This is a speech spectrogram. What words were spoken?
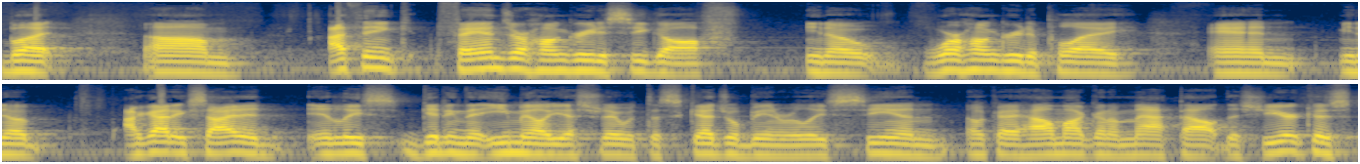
But um, I think fans are hungry to see golf. You know, we're hungry to play, and you know, I got excited at least getting the email yesterday with the schedule being released, seeing okay, how am I going to map out this year? Because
